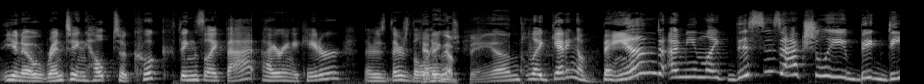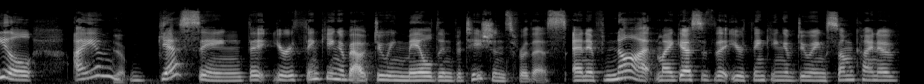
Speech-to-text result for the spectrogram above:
you know, renting help to cook, things like that, hiring a caterer. There's there's the Getting language a band? like getting a band i mean like this is actually a big deal i am Yep. guessing that you're thinking about doing mailed invitations for this and if not my guess is that you're thinking of doing some kind of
